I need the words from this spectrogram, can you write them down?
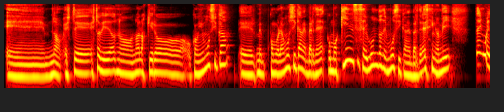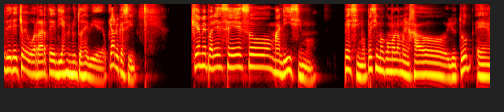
Eh, no, este, estos videos no, no, los quiero con mi música. Eh, como la música me pertenece, como 15 segundos de música me pertenecen a mí, tengo el derecho de borrarte 10 minutos de video. Claro que sí. ¿Qué me parece eso? Malísimo. Pésimo, pésimo como lo ha manejado YouTube. Eh,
